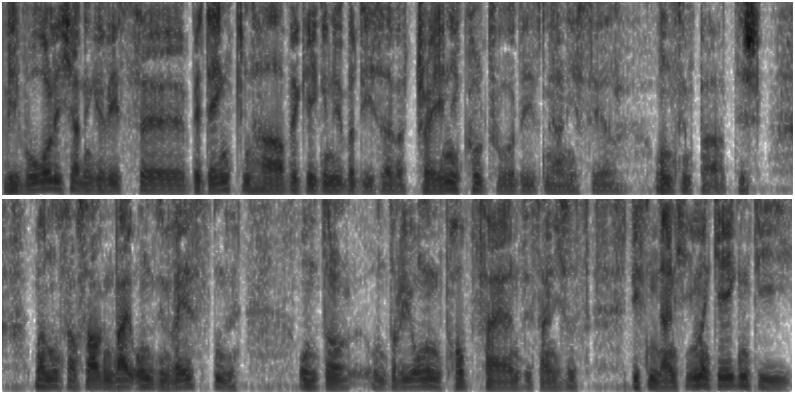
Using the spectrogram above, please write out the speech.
wiewohl ich eine gewisse Bedenken habe gegenüber dieser Training-Kultur, die ist mir eigentlich sehr unsympathisch. Man muss auch sagen, bei uns im Westen unter, unter jungen Pop-Fans ist eigentlich das, die sind eigentlich immer gegen die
